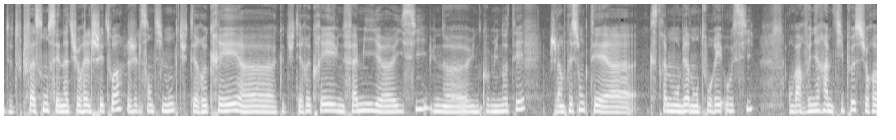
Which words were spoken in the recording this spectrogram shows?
de toute façon, c'est naturel chez toi. J'ai le sentiment que tu t'es recréé, que tu t'es recréé une famille ici, une, une communauté. J'ai l'impression que tu es extrêmement bien entouré aussi. On va revenir un petit peu sur,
